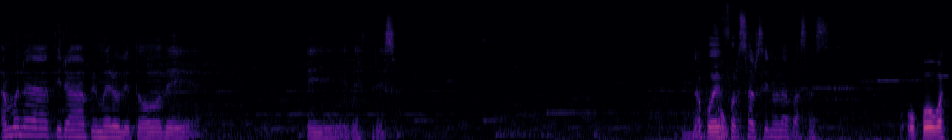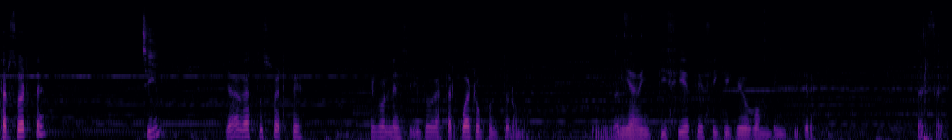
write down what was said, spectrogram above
Hazme una tirada primero que todo de eh, destreza. La puedes o, forzar si no la pasas. o puedo gastar suerte. ¿Sí? Ya gasto suerte. Tengo, necesito gastar 4 puntos nomás. Y tenía 27, así que quedo con 23. Perfecto.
